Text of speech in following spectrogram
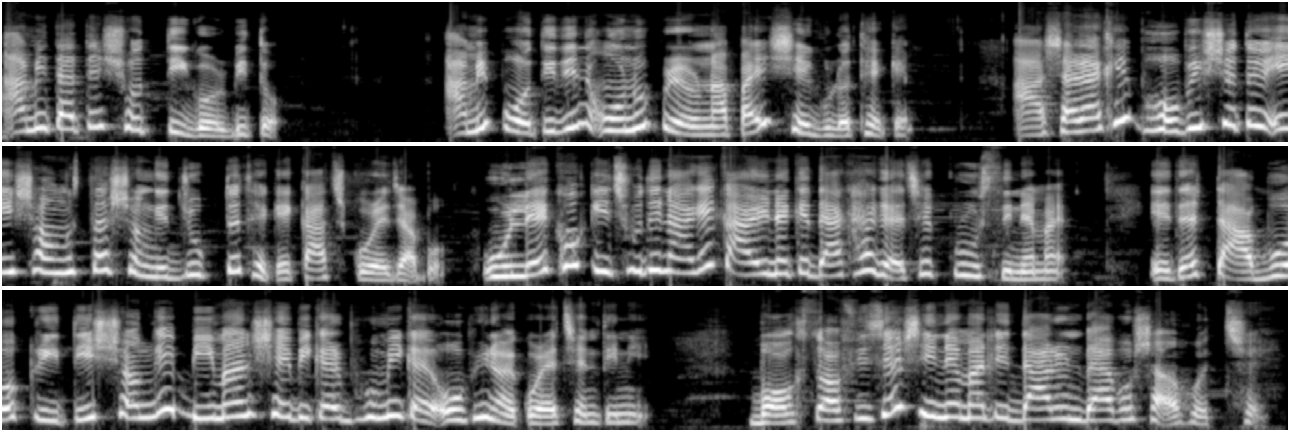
আমি তাতে সত্যি গর্বিত। আমি প্রতিদিন অনুপ্রেরণা পাই সেগুলো থেকে। আশা রাখি ভবিষ্যতেও এই সংস্থার সঙ্গে যুক্ত থেকে কাজ করে যাব। উল্লেখ্য, কিছুদিন আগে কারিনাকে দেখা গেছে ক্রু সিনেমায়। এতে টাবু ও কৃতির সঙ্গে বিমান সেবিকার ভূমিকায় অভিনয় করেছেন তিনি। বক্স অফিসে সিনেমাটির দারুণ ব্যবসাও হচ্ছে।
